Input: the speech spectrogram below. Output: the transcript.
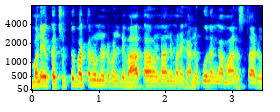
మన యొక్క చుట్టుపక్కల ఉన్నటువంటి వాతావరణాన్ని మనకు అనుకూలంగా మారుస్తాడు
